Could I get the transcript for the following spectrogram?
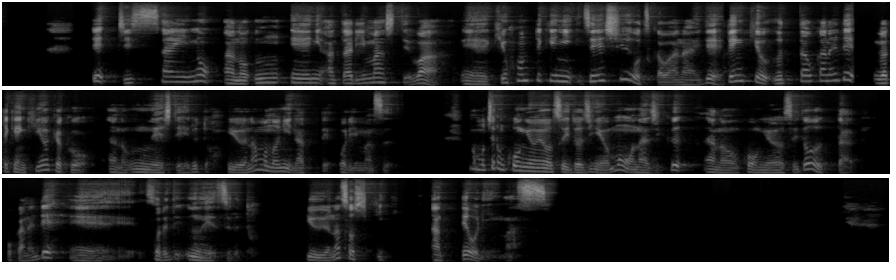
で、実際のあの運営にあたりましては、えー、基本的に税収を使わないで、電気を売ったお金で岩手県企業局をあの運営しているというようなものになっております。もちろん工業用水道事業も同じく、あの工業用水道を売ったお金で、えー、それで運営するというような組織になっております。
